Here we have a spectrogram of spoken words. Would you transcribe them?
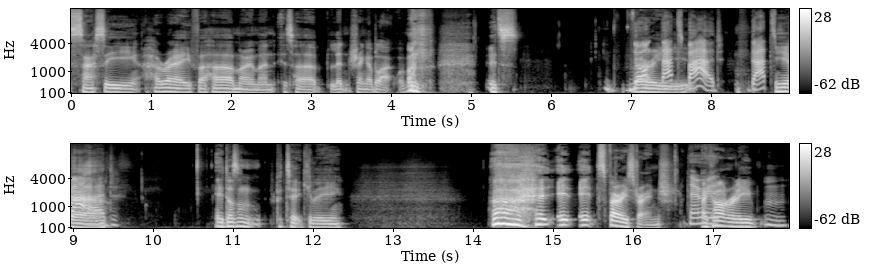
sassy hooray for her moment is her lynching a black woman it's very Not that's bad. That's Yeah. bad. It doesn't particularly it, it it's very strange There i is- can't really Mm.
